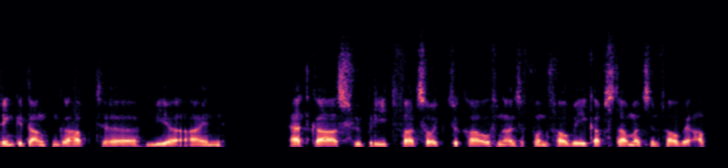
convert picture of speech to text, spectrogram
den Gedanken gehabt, äh, mir ein Erdgas-Hybridfahrzeug zu kaufen. Also von VW gab es damals den VW Up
